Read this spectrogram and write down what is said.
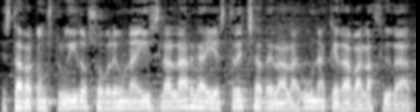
Estaba construido sobre una isla larga y estrecha de la laguna que daba a la ciudad.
